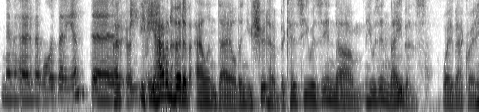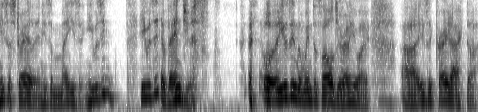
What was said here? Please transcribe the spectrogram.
Never heard of it. What was that again? The if you haven't heard of Alan Dale, then you should have because he was in um, he was in Neighbours way back when. He's Australian. He's amazing. He was in he was in Avengers, or he was in The Winter Soldier anyway. Uh, he's a great actor.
